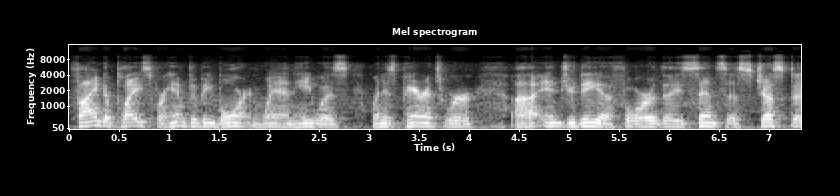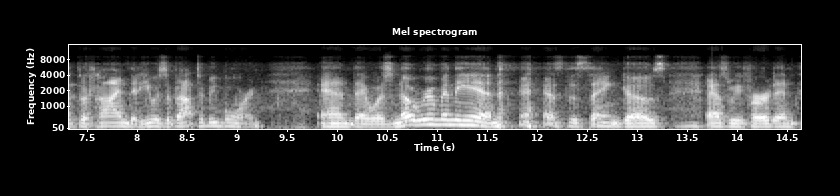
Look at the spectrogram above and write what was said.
find a place for him to be born when he was when his parents were uh, in Judea for the census just at the time that he was about to be born. And there was no room in the inn, as the saying goes, as we've heard. And,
